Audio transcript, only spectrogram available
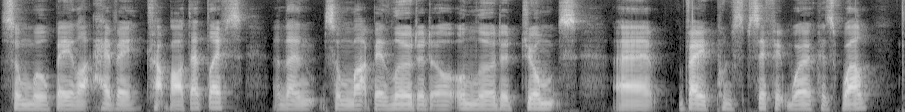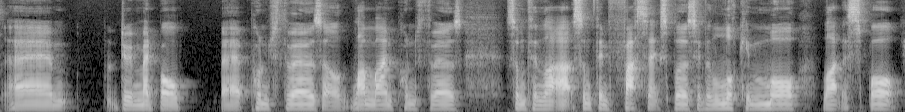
Some will be like heavy trap bar deadlifts, and then some might be loaded or unloaded jumps, uh, very punch specific work as well, um, doing med ball uh, punch throws or landmine punch throws, something like that, something fast and explosive and looking more like the sport.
